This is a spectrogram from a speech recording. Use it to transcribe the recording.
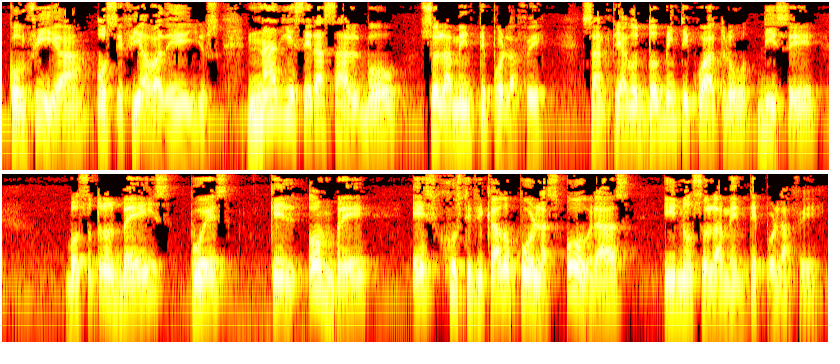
confía o se fiaba de ellos. Nadie será salvo solamente por la fe. Santiago 2.24 dice, vosotros veis pues que el hombre es justificado por las obras y no solamente por la fe.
